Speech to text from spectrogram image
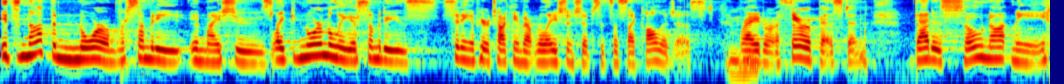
it's not the norm for somebody in my shoes. Like normally, if somebody's sitting up here talking about relationships, it's a psychologist, mm-hmm. right, or a therapist, and that is so not me.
